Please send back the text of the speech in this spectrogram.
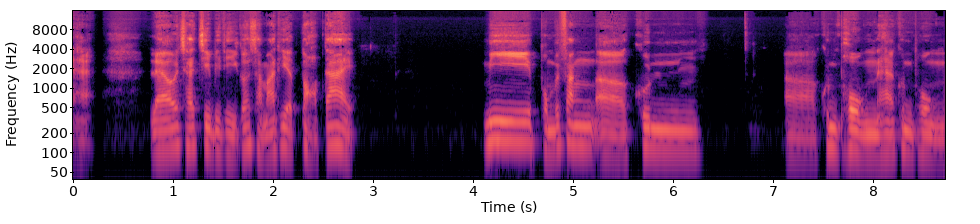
นะฮะ แล้ว Chat GPT ก็สามารถที่จะตอบได้ มีผมไปฟังคุณคุณพงศ์นะฮะ คุณพงศ์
